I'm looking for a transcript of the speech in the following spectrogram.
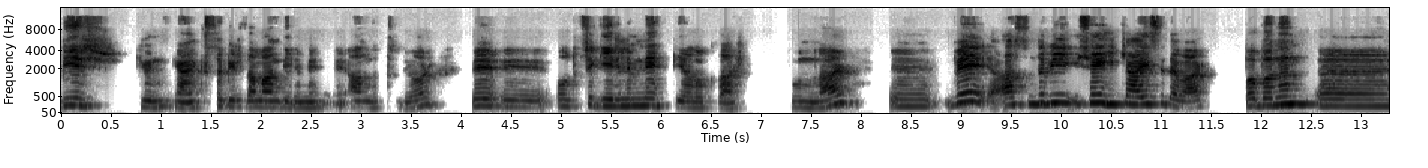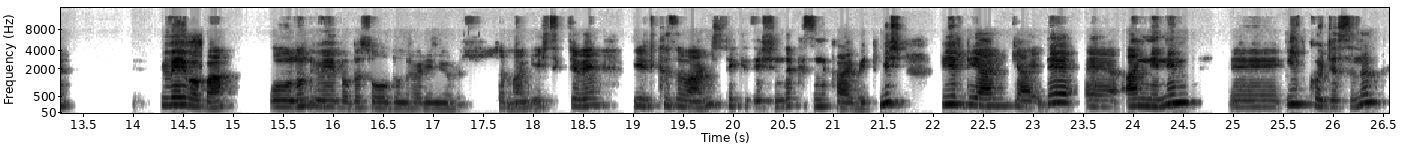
bir gün yani kısa bir zaman dilimi anlatılıyor ve oldukça gerilimli diyaloglar bunlar. Ve aslında bir şey hikayesi de var. Babanın e, üvey baba, oğlun üvey babası olduğunu öğreniyoruz zaman geçtikçe ve bir kızı varmış 8 yaşında kızını kaybetmiş. Bir diğer hikayede e, annenin e, ilk kocasının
